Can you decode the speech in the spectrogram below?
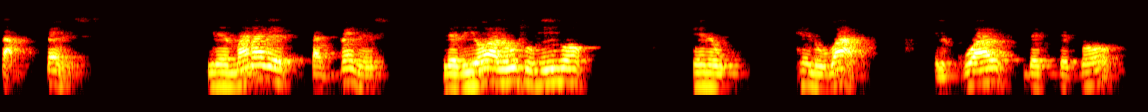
Tapenes. Y la hermana de Tapenes le dio a luz un hijo, Genubat, el cual destetó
